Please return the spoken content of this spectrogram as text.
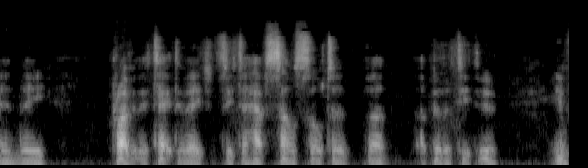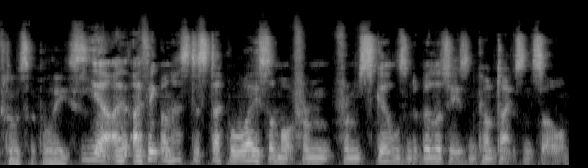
in the private detective agency to have some sort of uh, ability to influence the police. Yeah, I, I think one has to step away somewhat from, from skills and abilities and contacts and so on.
